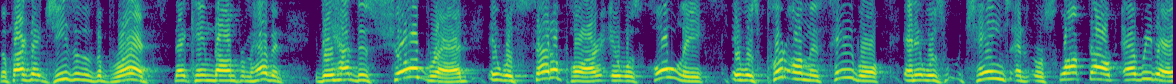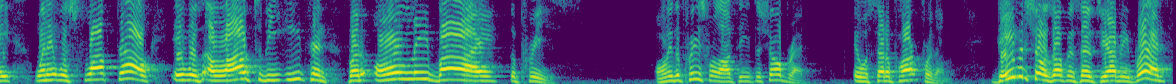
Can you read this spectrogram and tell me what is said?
The fact that Jesus is the bread that came down from heaven. They had this show bread. It was set apart. It was holy. It was put on this table and it was changed and, or swapped out every day. When it was swapped out, it was allowed to be eaten, but only by the priests. Only the priests were allowed to eat the show bread. It was set apart for them. David shows up and says, Do you have any bread?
